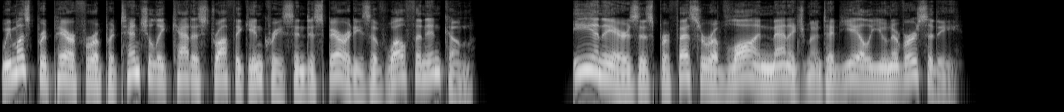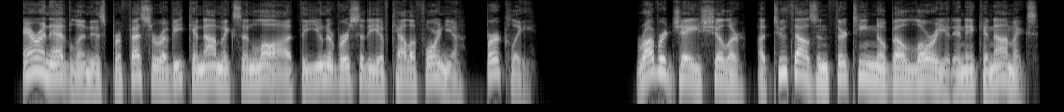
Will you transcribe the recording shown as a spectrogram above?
we must prepare for a potentially catastrophic increase in disparities of wealth and income. Ian Ayres is professor of law and management at Yale University. Aaron Edlin is professor of economics and law at the University of California, Berkeley. Robert J. Shiller, a 2013 Nobel laureate in economics,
